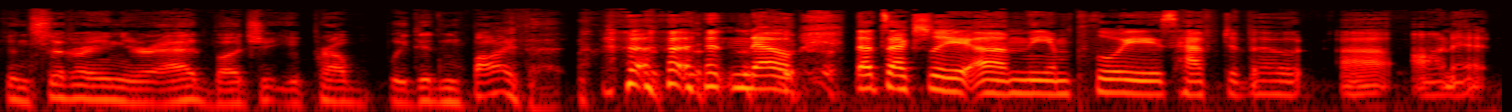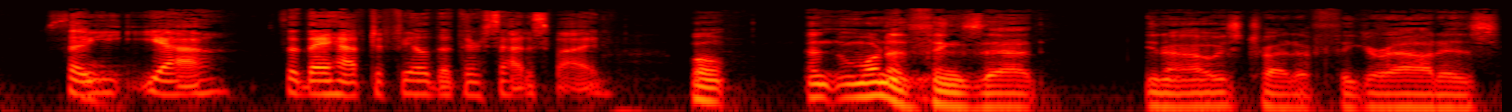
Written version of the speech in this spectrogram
considering your ad budget, you probably didn't buy that. no, that's actually um, the employees have to vote uh, on it. So y yeah, so they have to feel that they're satisfied. Well, and one of the things that you know I always try to figure out is,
